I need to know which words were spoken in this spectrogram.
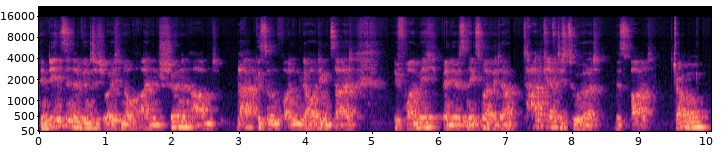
In dem Sinne wünsche ich euch noch einen schönen Abend bleibt gesund, vor allem in der heutigen Zeit. Ich freue mich, wenn ihr das nächste Mal wieder tatkräftig zuhört. Bis bald. Ciao.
